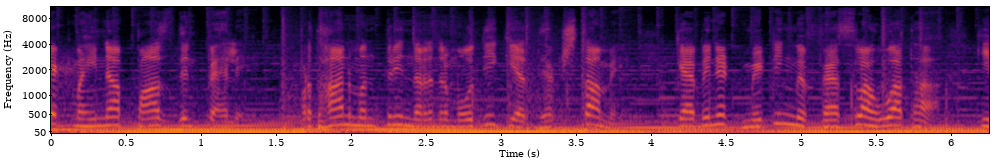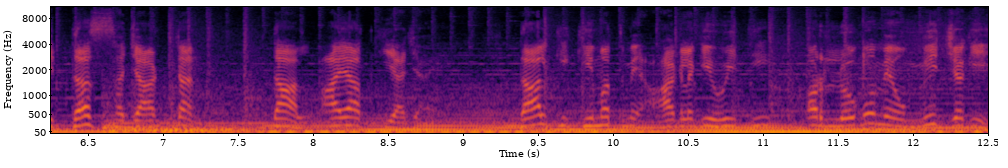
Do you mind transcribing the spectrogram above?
एक महीना पाँच दिन पहले प्रधानमंत्री नरेंद्र मोदी की अध्यक्षता में कैबिनेट मीटिंग में फैसला हुआ था कि दस हज़ार टन दाल आयात किया जाए। दाल की कीमत में आग लगी हुई थी और लोगों में उम्मीद जगी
